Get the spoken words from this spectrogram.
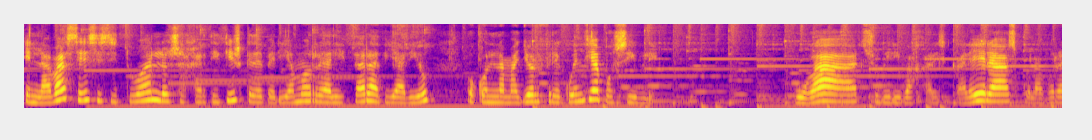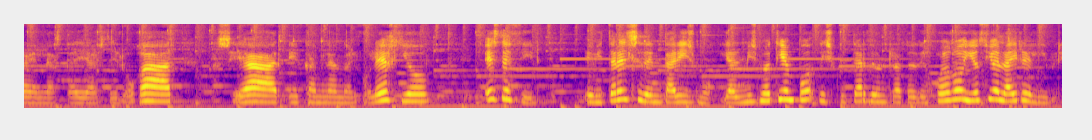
En la base se sitúan los ejercicios que deberíamos realizar a diario o con la mayor frecuencia posible jugar, subir y bajar escaleras, colaborar en las tareas del hogar, pasear, ir caminando al colegio. Es decir, evitar el sedentarismo y al mismo tiempo disfrutar de un rato de juego y ocio al aire libre.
